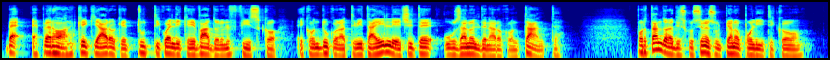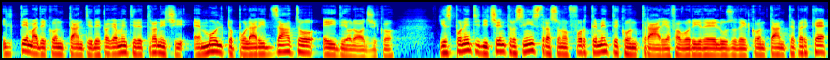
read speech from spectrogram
beh, è però anche chiaro che tutti quelli che evadono il fisco e conducono attività illecite usano il denaro contante. Portando la discussione sul piano politico, il tema dei contanti e dei pagamenti elettronici è molto polarizzato e ideologico. Gli esponenti di centro-sinistra sono fortemente contrari a favorire l'uso del contante perché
